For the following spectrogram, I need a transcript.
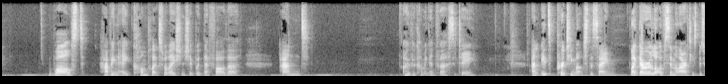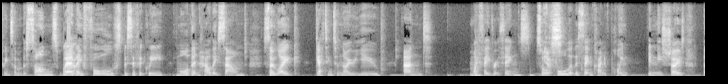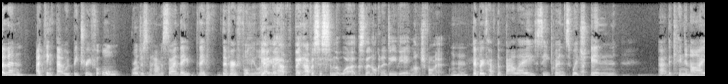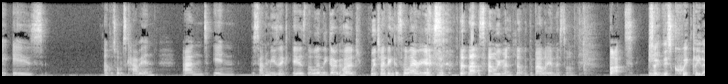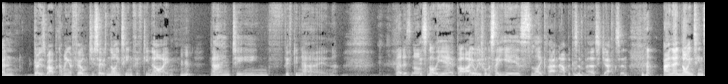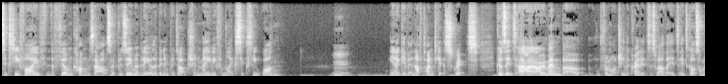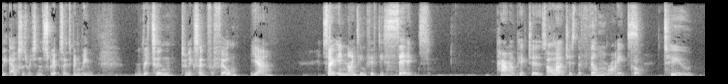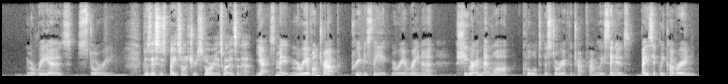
whilst having a complex relationship with their father and overcoming adversity. And it's pretty much the same. Like, there are a lot of similarities between some of the songs where Yeah. they fall specifically more than how they sound. So, like, getting to know you and my favorite things sort Yes. of fall at the same kind of point in these shows. But then I think that would be true for all Rodgers and Hammerstein. They they they're very formulaic. Yeah, they have they have a system that works. They're not going to deviate much from it. They both have the ballet sequence, which in uh, The King and I is Uncle Tom's Cabin, and in The Sound of Music is The Lonely Goat Herd, which I think is hilarious. but that's how we've ended up with the ballet in this one. But So in- this quickly then goes about becoming a film. Did you say it was 1959? Mm-hmm. 1959. That is not. It's not the year, but I always want to say years like that now because of Percy Jackson. and then 1965, the film comes out, so presumably it'll have been in production maybe from like 61. You know, give it enough time to get the script because it's. I, I remember from watching the credits as well that it's it's got somebody else's written script, so it's been rewritten to an extent for film. Yeah. So in 1956, Paramount Pictures Oh. purchased the film rights Cool. to Maria's story. Because this is based on a true story as well, isn't it? Yes, Ma- Maria von Trapp, previously Maria Rainer, she wrote a memoir called The Story of the Trapp Family Singers, basically covering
